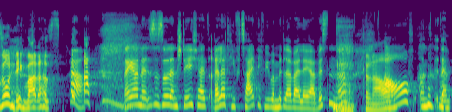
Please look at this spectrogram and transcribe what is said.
so ein Ding war das. Ja. Naja, und dann ist es so, dann stehe ich halt relativ zeitig, wie wir mittlerweile ja wissen, ne? Genau. Auf und dann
